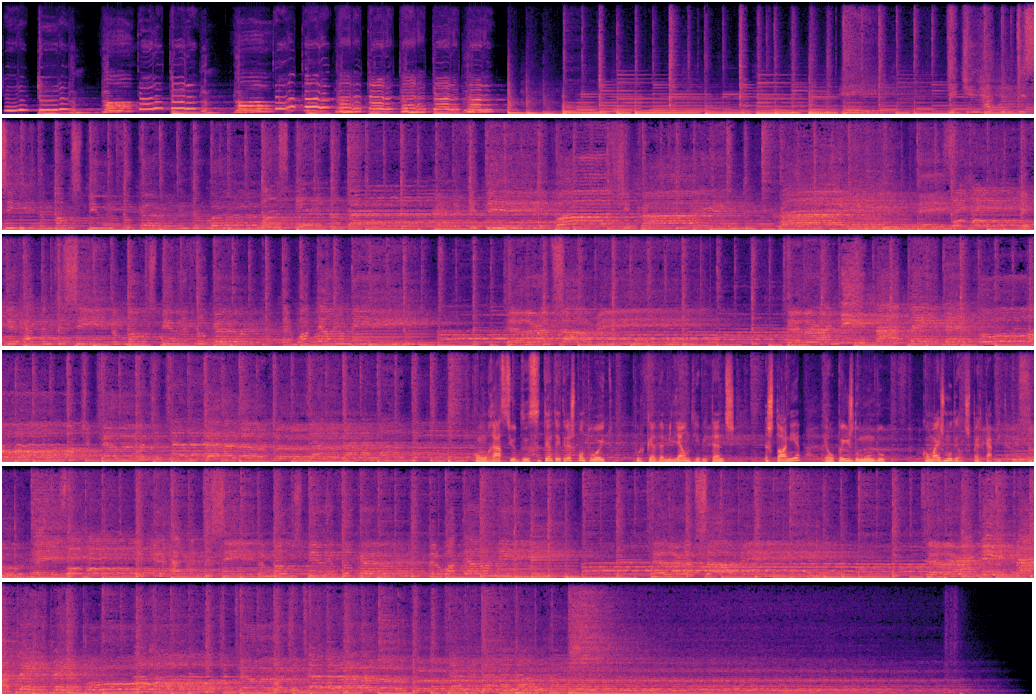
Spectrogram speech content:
Do do do do. Com um rácio de 73,8 por cada milhão de habitantes, a Estónia é o país do mundo com mais modelos per capita.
